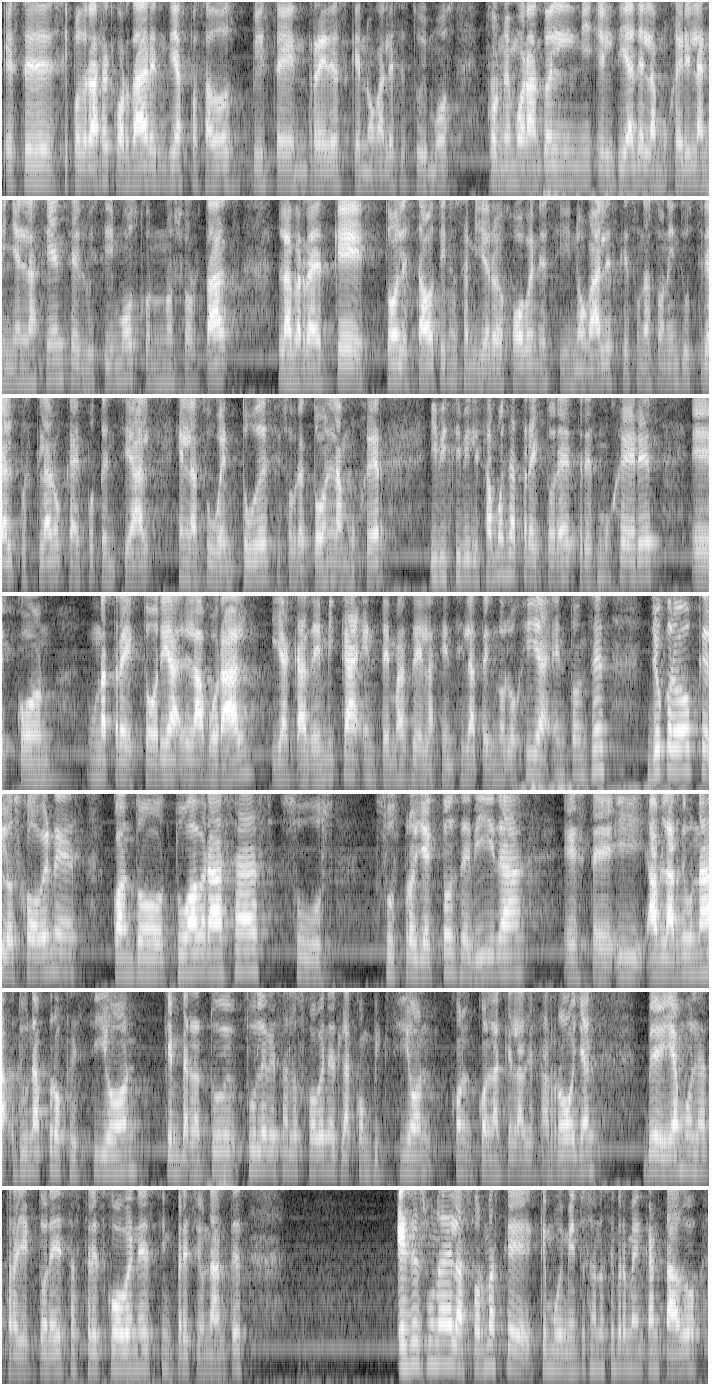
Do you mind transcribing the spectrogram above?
Este, si podrás recordar, en días pasados viste en redes que en Nogales estuvimos conmemorando el, el, Día de la Mujer y la Niña en la Ciencia lo hicimos con unos short talks. La verdad es que todo el estado tiene un semillero de jóvenes y Nogales, que es una zona industrial, pues claro que hay potencial en las juventudes y sobre todo en la mujer. Y visibilizamos la trayectoria de tres mujeres eh, con una trayectoria laboral y académica en temas de la ciencia y la tecnología. Entonces, yo creo que los jóvenes, cuando tú abrazas sus, sus proyectos de vida este, y hablar de una, de una profesión que en verdad tú, tú le ves a los jóvenes la convicción con, con la que la desarrollan, veíamos la trayectoria de estas tres jóvenes impresionantes. Esa es una de las formas que, que Movimiento Sano siempre me ha encantado,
